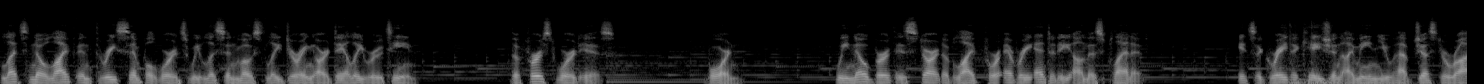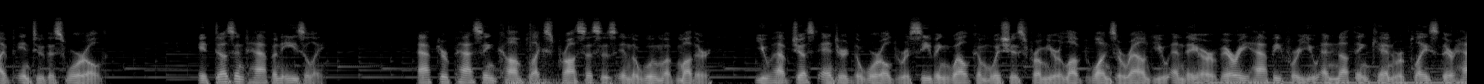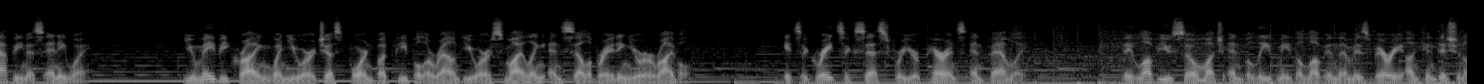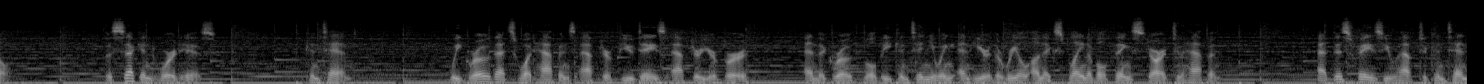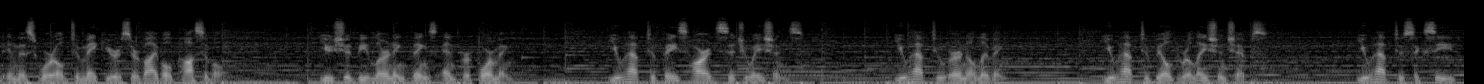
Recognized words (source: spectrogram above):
Let's know life in three simple words we listen mostly during our daily routine. The first word is born. We know birth is start of life for every entity on this planet. It's a great occasion I mean you have just arrived into this world. It doesn't happen easily. After passing complex processes in the womb of mother, you have just entered the world receiving welcome wishes from your loved ones around you and they are very happy for you and nothing can replace their happiness anyway. You may be crying when you are just born but people around you are smiling and celebrating your arrival. It's a great success for your parents and family. They love you so much and believe me the love in them is very unconditional. The second word is content. We grow that's what happens after few days after your birth, and the growth will be continuing and here the real unexplainable things start to happen. At this phase you have to contend in this world to make your survival possible. You should be learning things and performing. You have to face hard situations. You have to earn a living. You have to build relationships. You have to succeed.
